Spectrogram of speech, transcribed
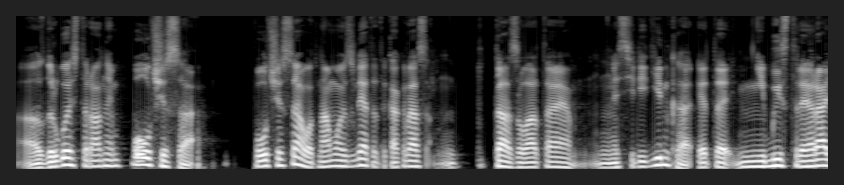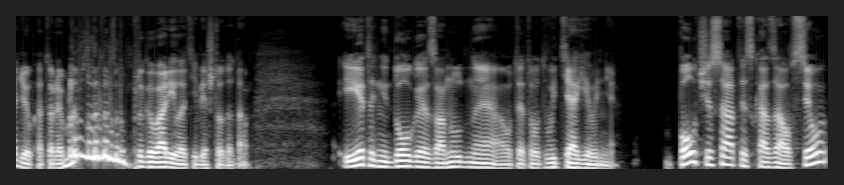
А с другой стороны, полчаса. Полчаса, вот на мой взгляд, это как раз та золотая серединка. Это не быстрое радио, которое проговорило тебе что-то там. И это недолгое, занудное вот это вот вытягивание. Полчаса ты сказал все,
